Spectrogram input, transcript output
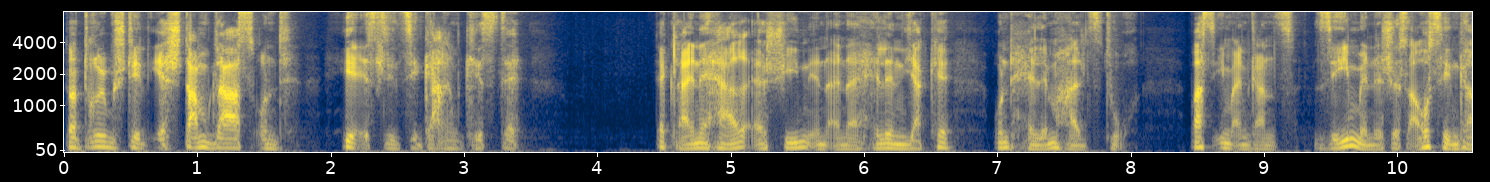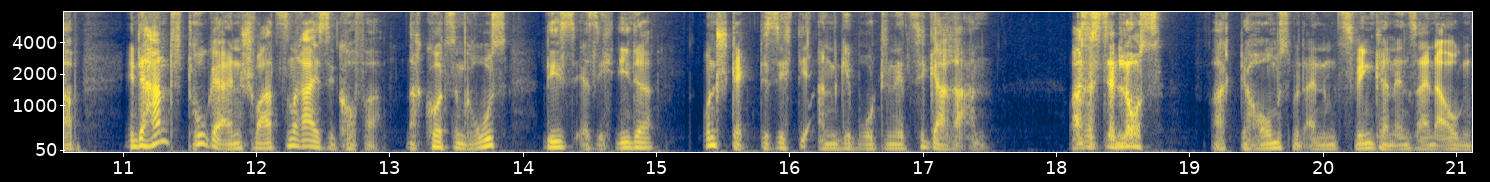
Dort drüben steht Ihr Stammglas, und hier ist die Zigarrenkiste.« Der kleine Herr erschien in einer hellen Jacke und hellem Halstuch, was ihm ein ganz seemännisches Aussehen gab. In der Hand trug er einen schwarzen Reisekoffer. Nach kurzem Gruß ließ er sich nieder und steckte sich die angebotene Zigarre an. »Was ist denn los?« fragte Holmes mit einem Zwinkern in seinen Augen.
